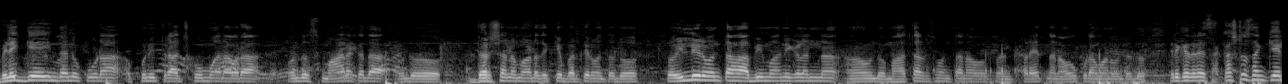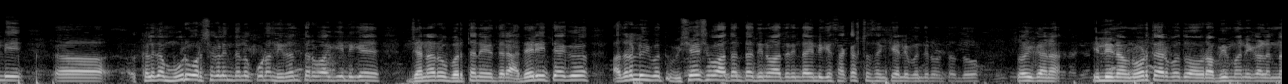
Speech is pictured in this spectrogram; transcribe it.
ಬೆಳಿಗ್ಗೆಯಿಂದನೂ ಕೂಡ ಪುನೀತ್ ರಾಜ್ಕುಮಾರ್ ಅವರ ಒಂದು ಸ್ಮಾರಕದ ಒಂದು ದರ್ಶನ ಮಾಡೋದಕ್ಕೆ ಬರ್ತಿರುವಂಥದ್ದು ಸೊ ಇಲ್ಲಿರುವಂತಹ ಅಭಿಮಾನಿಗಳನ್ನ ಒಂದು ಮಾತಾಡಿಸುವಂತ ನಾವು ಪ್ರಯತ್ನ ನಾವು ಕೂಡ ಮಾಡುವಂಥದ್ದು ಯಾಕಂದ್ರೆ ಸಾಕಷ್ಟು ಸಂಖ್ಯೆಯಲ್ಲಿ ಕಳೆದ ಮೂರು ವರ್ಷಗಳಿಂದಲೂ ಕೂಡ ನಿರಂತರವಾಗಿ ಇಲ್ಲಿಗೆ ಜನರು ಬರ್ತಾನೆ ಇದ್ದಾರೆ. ಅದೇ ರೀತಿಯಾಗಿ ಅದರಲ್ಲೂ ಇವತ್ತು ವಿಶೇಷವಾದಂಥ ದಿನವಾದ್ದರಿಂದ ಇಲ್ಲಿಗೆ ಸಾಕಷ್ಟು ಸಂಖ್ಯೆಯಲ್ಲಿ ಬಂದಿರುವಂತದ್ದು. ಸೊ ಈಗ ಇಲ್ಲಿ ನಾವು ನೋಡ್ತಾ ಇರ್ಬೋದು ಅವರ ಅಭಿಮಾನಿಗಳನ್ನ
